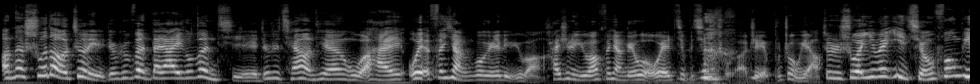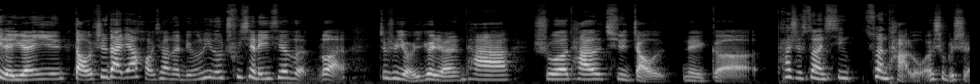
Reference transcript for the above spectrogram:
啊，那说到这里，就是问大家一个问题，也就是前两天我还我也分享过给李玉王，还是李玉王分享给我，我也记不清楚了，这也不重要。就是说，因为疫情封闭的原因，导致大家好像的灵力都出现了一些紊乱。就是有一个人他说他去找那个，他是算星算塔罗是不是？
